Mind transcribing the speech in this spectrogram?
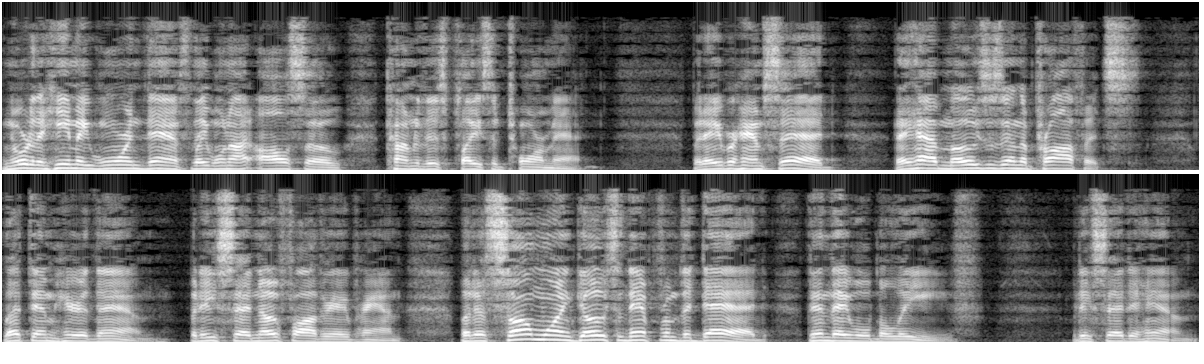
in order that he may warn them, so they will not also come to this place of torment." But Abraham said, "They have Moses and the prophets. Let them hear them." But he said, "No, Father Abraham, but if someone goes to them from the dead, then they will believe." But he said to him,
